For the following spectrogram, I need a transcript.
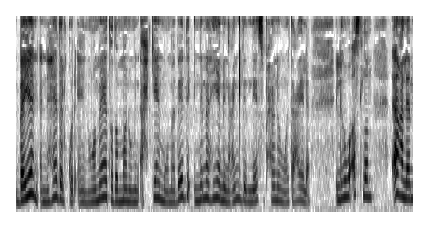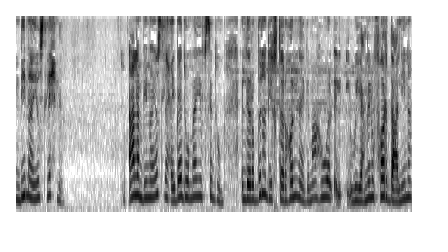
بيان أن هذا القرآن وما يتضمنه من أحكام ومبادئ إنما هي من عند الله سبحانه وتعالى اللي هو أصلا أعلم بما يصلحنا. أعلم بما يصلح عباده وما يفسدهم. اللي ربنا بيختاره لنا يا جماعة هو ويعمله فرض علينا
